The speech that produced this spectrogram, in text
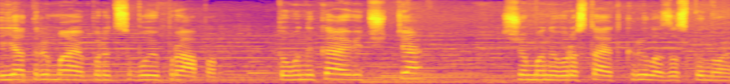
і я тримаю перед собою прапор, то виникає відчуття, що в мене виростають крила за спиною.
